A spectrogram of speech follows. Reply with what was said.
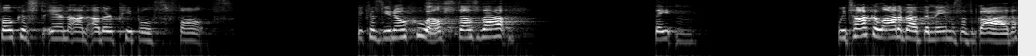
focused in on other people's faults? Because you know who else does that? Satan. We talk a lot about the names of God,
